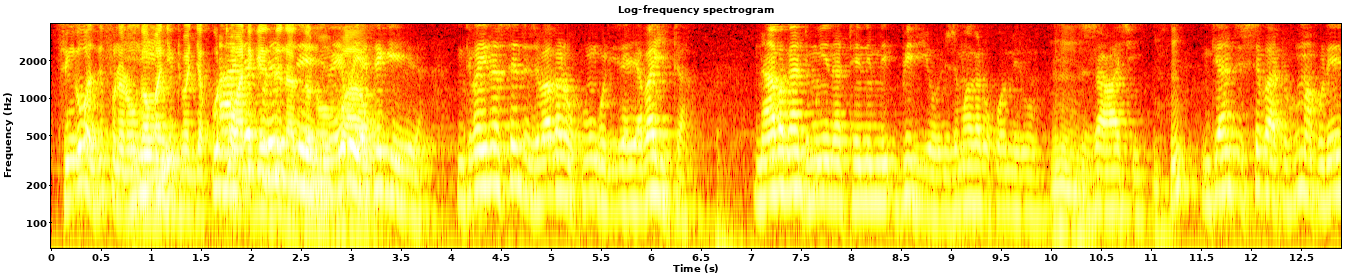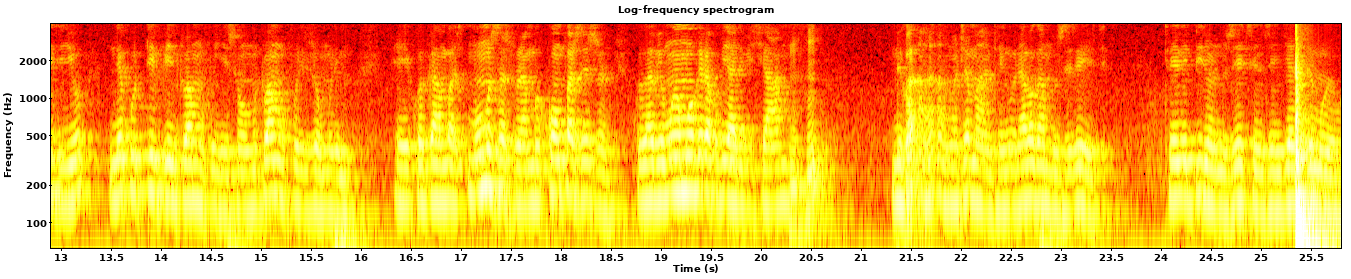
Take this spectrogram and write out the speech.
singa wazifuna nonga omanyi nti bajja kutta wandigenze nazo novaawo yategeera nti balina sente zebagala okungulira yabayita n'abaga nti muyina 10 biliyoni zemwagala okuwa mirundi Mm. zaaki Mhm. nti anti se batuvuma ku leediyo ne ku tv ntwamufunyisa omu twamufuliza omulimu Eh, kwegamba mumusasula mu compensation kwega bye mwamwogerako byali bikyamu Mhm. Ne ba- a- amatama nti nabaga muzireeti 10 biliyoni muzireeti nze njala zimwewera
